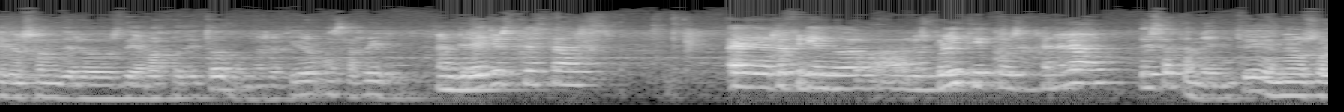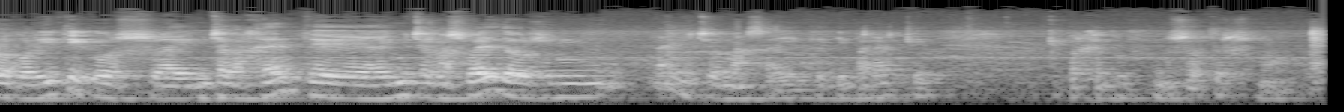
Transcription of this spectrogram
que no son de los de abajo de todo, me refiero más arriba. Entre ellos te estás eh, refiriendo a los políticos en general. Exactamente, no solo políticos, hay mucha más gente, hay muchos más sueldos, hay mucho más ahí que equiparar que, que por ejemplo, nosotros, ¿no?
